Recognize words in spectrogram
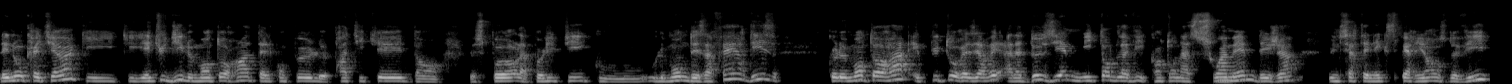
les non-chrétiens qui, étudient le mentorat tel qu'on peut le pratiquer dans le sport, la politique ou, le monde des affaires disent que le mentorat est plutôt réservé à la deuxième mi-temps de la vie, quand on a soi-même déjà une certaine expérience de vie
